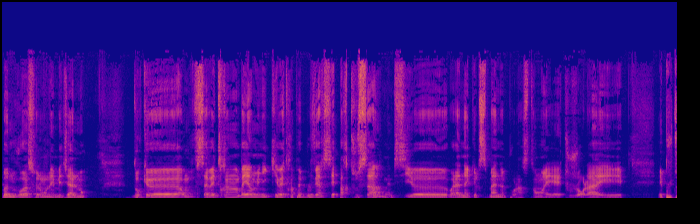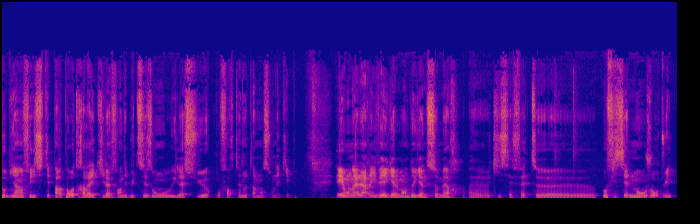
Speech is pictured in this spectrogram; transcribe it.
bonne voie selon les médias allemands. Donc euh, ça va être un Bayern Munich qui va être un peu bouleversé par tout ça, même si euh, voilà Nagelsmann pour l'instant est toujours là et plutôt bien félicité par rapport au travail qu'il a fait en début de saison où il a su conforter notamment son équipe. Et on a l'arrivée également de Yann Sommer qui s'est faite officiellement aujourd'hui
